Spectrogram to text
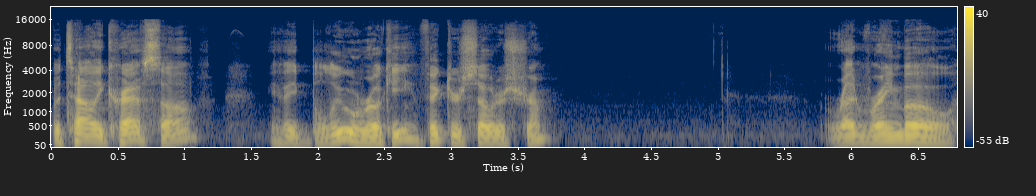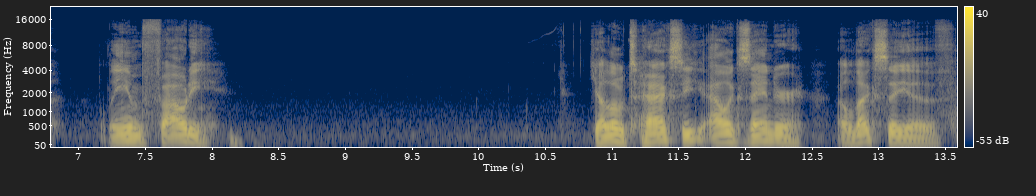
Vitaly Kravtsov. We have a blue rookie, Victor Soderstrom. Red Rainbow, Liam Foudy. Yellow Taxi, Alexander Alexeyev.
